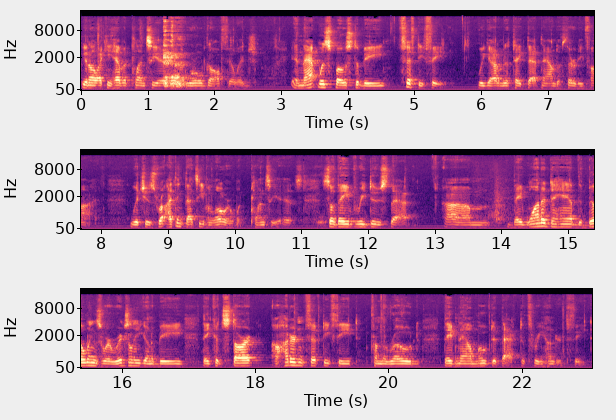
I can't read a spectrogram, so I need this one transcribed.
you know, like you have at Palencia at World Golf Village. And that was supposed to be 50 feet. We got them to take that down to 35, which is, I think that's even lower what Palencia is. So they've reduced that. Um, They wanted to have, the buildings were originally going to be, they could start 150 feet from the road. They've now moved it back to 300 feet.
